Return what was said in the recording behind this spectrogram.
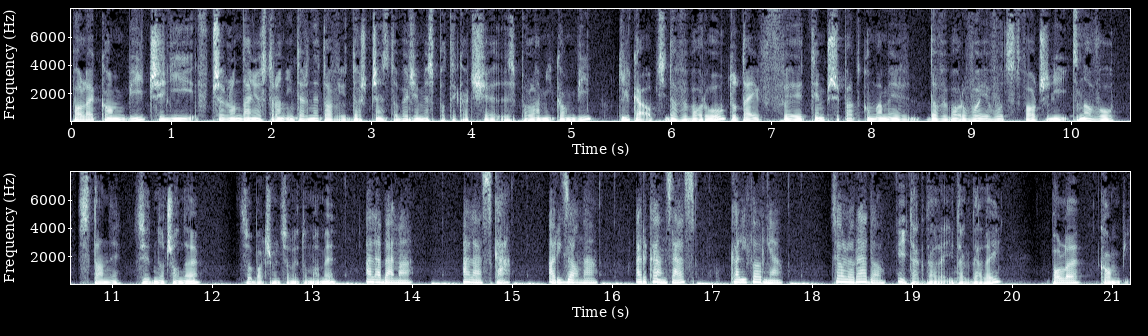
Pole kombi, czyli w przeglądaniu stron internetowych dość często będziemy spotykać się z polami kombi. Kilka opcji do wyboru. Tutaj w tym przypadku mamy do wyboru województwo, czyli znowu Stany Zjednoczone. Zobaczmy, co my tu mamy. Alabama, Alaska, Arizona, Arkansas, Kalifornia, Colorado, I tak dalej, i tak dalej. Pole kombi.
